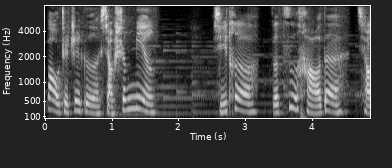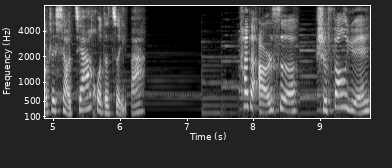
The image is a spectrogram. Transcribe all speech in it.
抱着这个小生命，皮特则自豪地瞧着小家伙的嘴巴。他的儿子是方圆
